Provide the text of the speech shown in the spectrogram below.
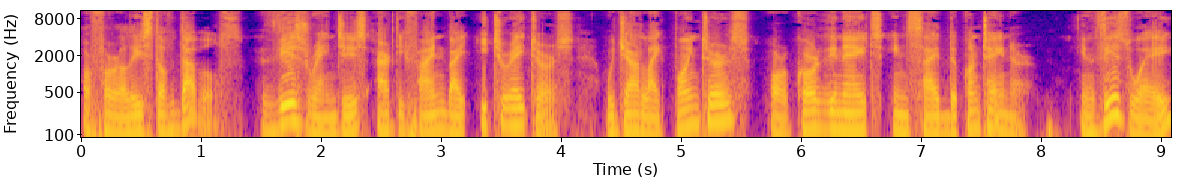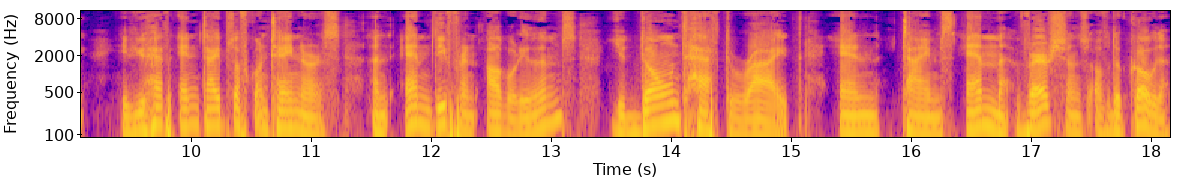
or for a list of doubles. These ranges are defined by iterators, which are like pointers or coordinates inside the container. In this way, if you have n types of containers and m different algorithms, you don't have to write n times m versions of the code,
